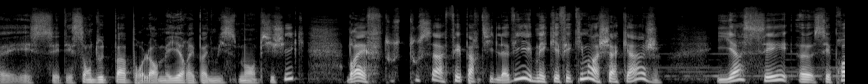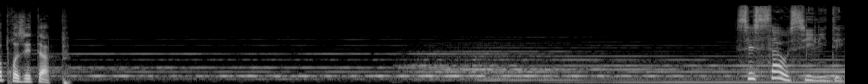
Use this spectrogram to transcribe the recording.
et c'était sans doute pas pour leur meilleur épanouissement psychique. Bref, tout ça fait partie de la vie, mais qu'effectivement, à chaque âge, il y a ses, euh, ses propres étapes. C'est ça aussi l'idée.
